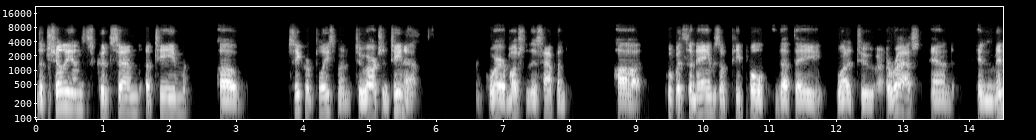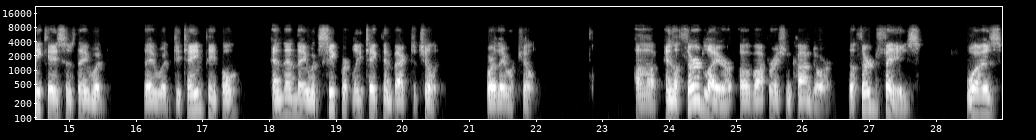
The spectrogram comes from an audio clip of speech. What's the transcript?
the Chileans could send a team of secret policemen to Argentina, where most of this happened, uh, with the names of people that they wanted to arrest, and in many cases they would they would detain people, and then they would secretly take them back to Chile, where they were killed. Uh, and the third layer of Operation Condor, the third phase, was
